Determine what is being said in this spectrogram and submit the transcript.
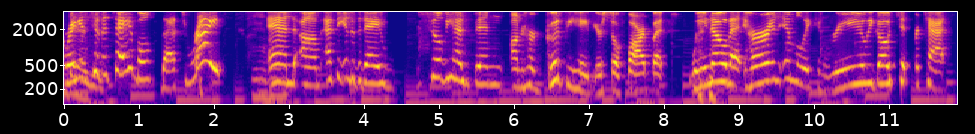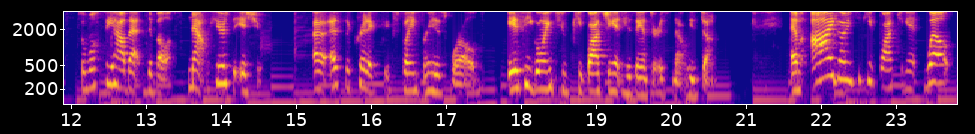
bringing to the table. That's right. Mhm. And um, at the end of the day, Sylvie has been on her good behavior so far, but we know that her and Emily can really go tit for tat. So we'll see how that develops. Now, here's the issue. Uh, as the critic explained for his world, is he going to keep watching it? His answer is no, he's done. Am I going to keep watching it? Well,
